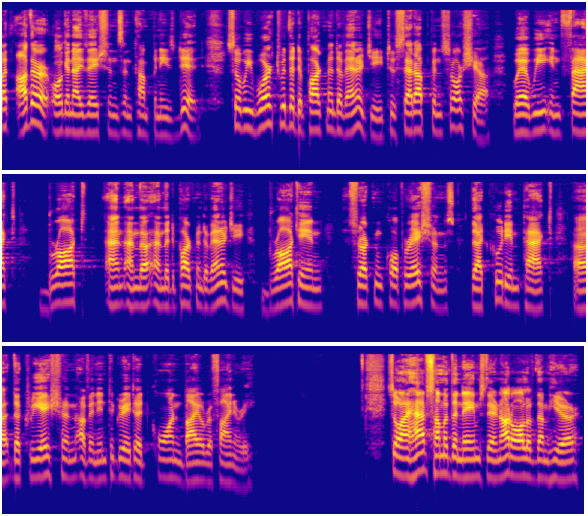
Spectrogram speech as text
but other organizations and companies did. So we worked with the Department of Energy to set up consortia where we in fact brought, and, and, the, and the Department of Energy brought in certain corporations that could impact uh, the creation of an integrated corn biorefinery. So I have some of the names, they're not all of them here,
